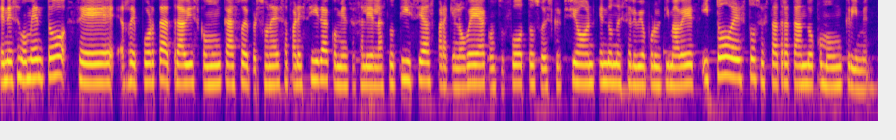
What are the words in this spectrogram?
En ese momento se reporta a Travis como un caso de persona desaparecida, comienza a salir en las noticias para que lo vea con su foto, su descripción, en donde se le vio por última vez y todo esto se está tratando como un crimen.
